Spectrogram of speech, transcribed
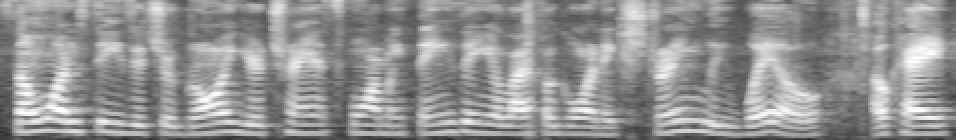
Someone sees that you're growing, you're transforming, things in your life are going extremely well. Okay,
